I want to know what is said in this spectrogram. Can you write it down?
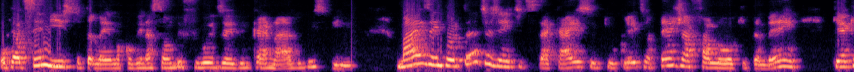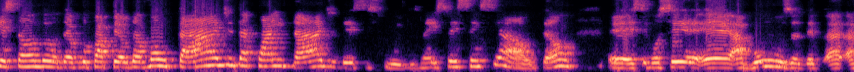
ou pode ser misto também, uma combinação de fluidos aí do encarnado e do espírito. Mas é importante a gente destacar isso que o Cleiton até já falou aqui também, que é a questão do, do papel da vontade da qualidade desses fluidos, né? Isso é essencial. Então, é, se você é, abusa de, a, a,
